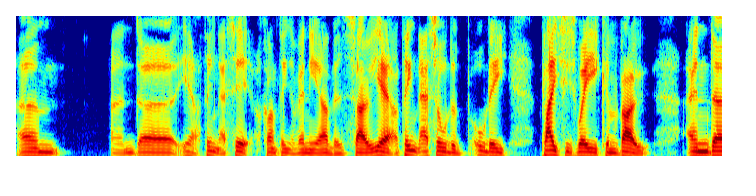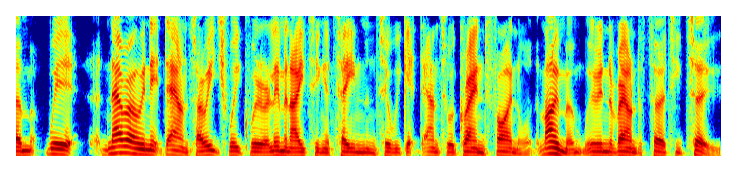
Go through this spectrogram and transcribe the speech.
Um, and uh, yeah, I think that's it. I can't think of any others. So yeah, I think that's all the all the places where you can vote and um, we're narrowing it down. So each week we're eliminating a team until we get down to a grand final. At the moment, we're in the round of 32,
